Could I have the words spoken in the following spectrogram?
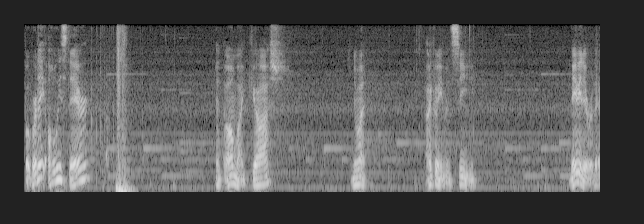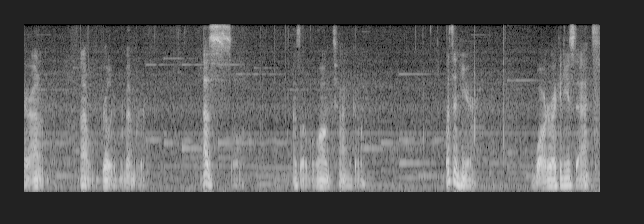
But were they always there? And oh my gosh. You know what? I couldn't even see. Maybe they were there, I don't I don't really remember. That's was, that was a long time ago. What's in here? Water, I could use that.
